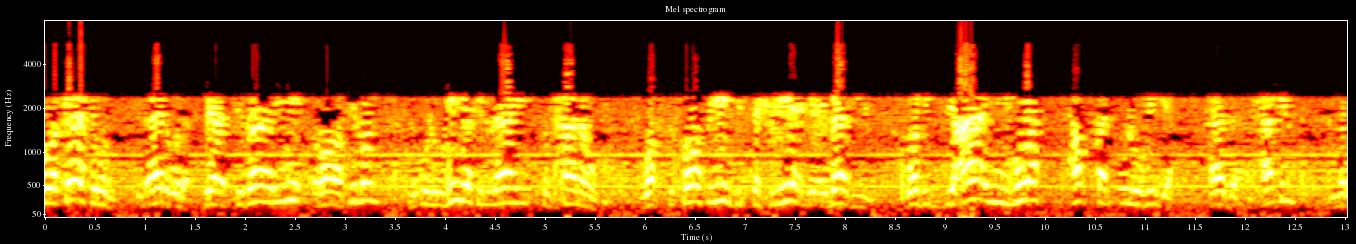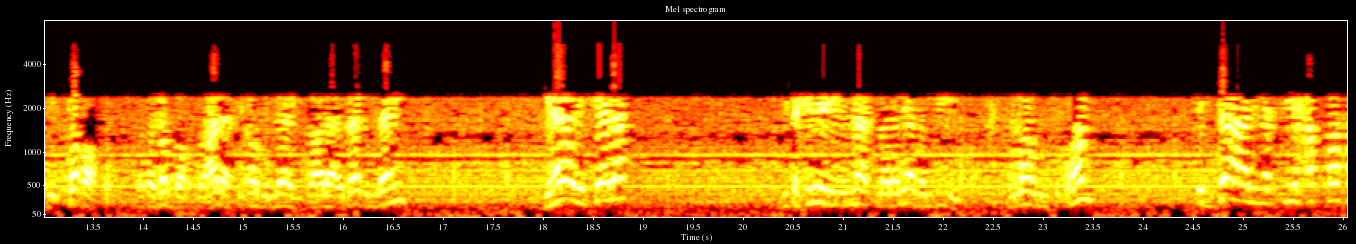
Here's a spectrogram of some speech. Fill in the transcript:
هو كافر في الآية الأولى باعتباره رافضا لألوهية الله سبحانه واختصاصه بالتشريع لعباده وبادعائه هو حق الألوهية. هذا الحاكم الذي طغى وتجبر وعلى في أرض الله وعلى عباد الله بهذه الفعلة بتشريع للناس ما لم يأذن به الله من سلطان ادعى لنفسه حق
